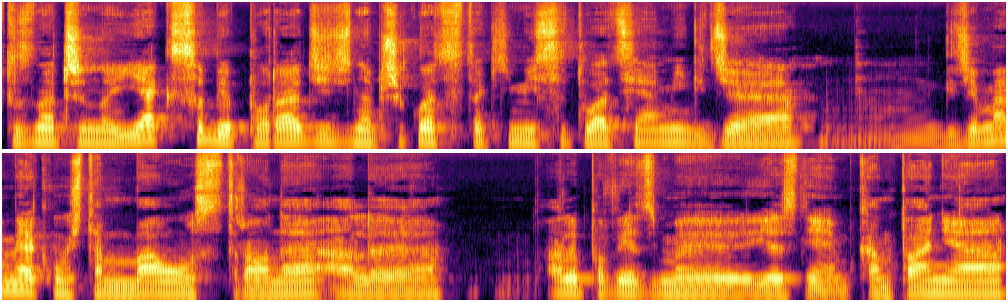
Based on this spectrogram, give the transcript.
To znaczy, no jak sobie poradzić na przykład z takimi sytuacjami, gdzie, gdzie mamy jakąś tam małą stronę, ale, ale powiedzmy jest, nie wiem, kampania,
